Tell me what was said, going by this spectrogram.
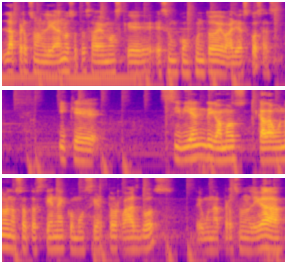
la personalidad nosotros sabemos que es un conjunto de varias cosas y que si bien, digamos, cada uno de nosotros tiene como ciertos rasgos de una personalidad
